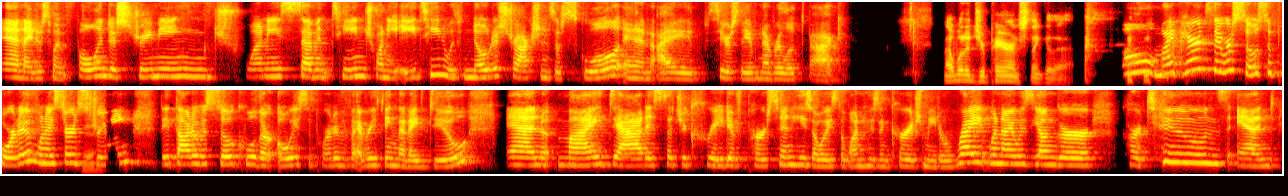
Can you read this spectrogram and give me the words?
And I just went full into streaming 2017, 2018 with no distractions of school. And I seriously have never looked back. Now, what did your parents think of that? oh, my parents, they were so supportive when I started yeah. streaming. They thought it was so cool. They're always supportive of everything that I do. And my dad is such a creative person. He's always the one who's encouraged me to write when I was younger, cartoons, and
